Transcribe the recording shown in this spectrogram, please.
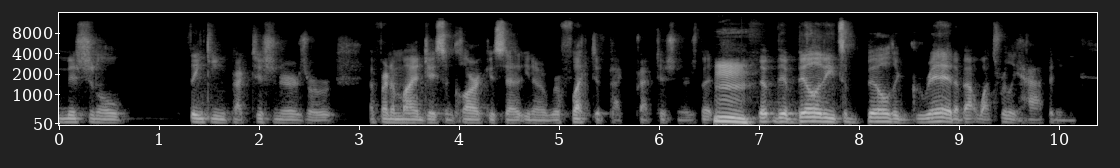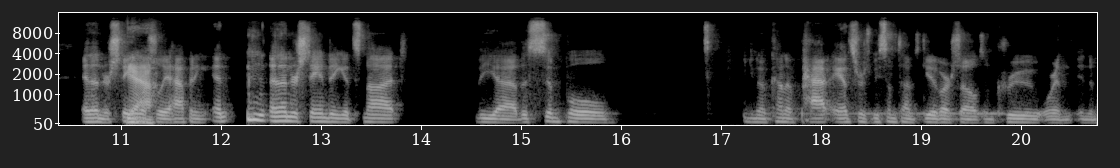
missional thinking practitioners or a friend of mine jason clark who said you know reflective practitioners but mm. the, the ability to build a grid about what's really happening and understand yeah. what's really happening and and understanding it's not the uh the simple you know kind of pat answers we sometimes give ourselves in Cru or in, in,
